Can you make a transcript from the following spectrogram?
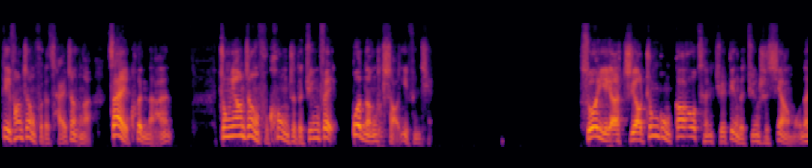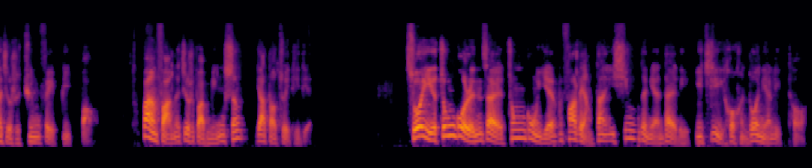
地方政府的财政啊，再困难，中央政府控制的军费不能少一分钱。所以啊，只要中共高层决定了军事项目，那就是军费必报。办法呢，就是把民生压到最低点。所以，中国人在中共研发两弹一星的年代里，以及以后很多年里头，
